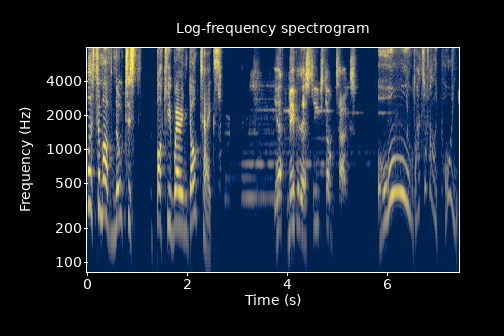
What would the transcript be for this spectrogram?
first time I've noticed Bucky wearing dog tags? Yeah, maybe they're Steve's dog tags. Oh, that's a valid point.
